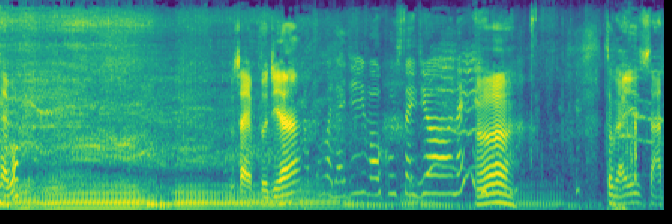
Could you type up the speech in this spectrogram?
સાહેબ હો? તો સાહેબ તો જ્યાં મજાજી બહુ ખુશ થઈ ગયો નહીં? હા. તો ગાઈ સાત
